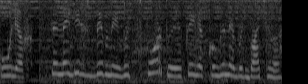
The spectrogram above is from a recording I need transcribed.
кулях. Це найбільш дивний вид спорту, який я коли-небудь бачила.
